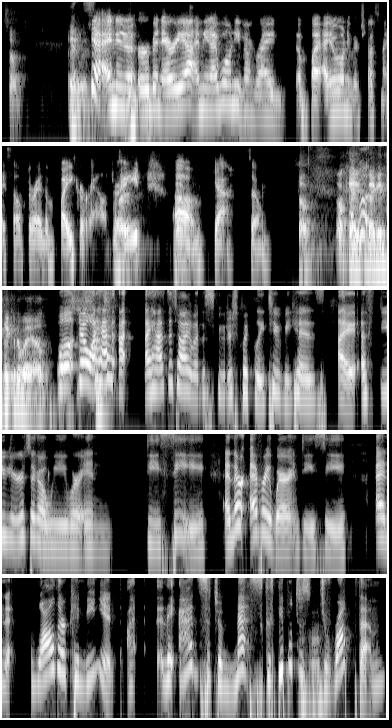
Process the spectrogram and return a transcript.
So. Anyways. Yeah, and in an urban area, I mean, I won't even ride a bike. I don't even trust myself to ride the bike around, right? right. Um, yeah. So so okay, will, Megan, take it away. I'll, well, no, I have I, I have to talk about the scooters quickly too because I a few years ago we were in DC and they're everywhere in DC and while they're convenient, I, they add such a mess because people just mm-hmm. drop them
